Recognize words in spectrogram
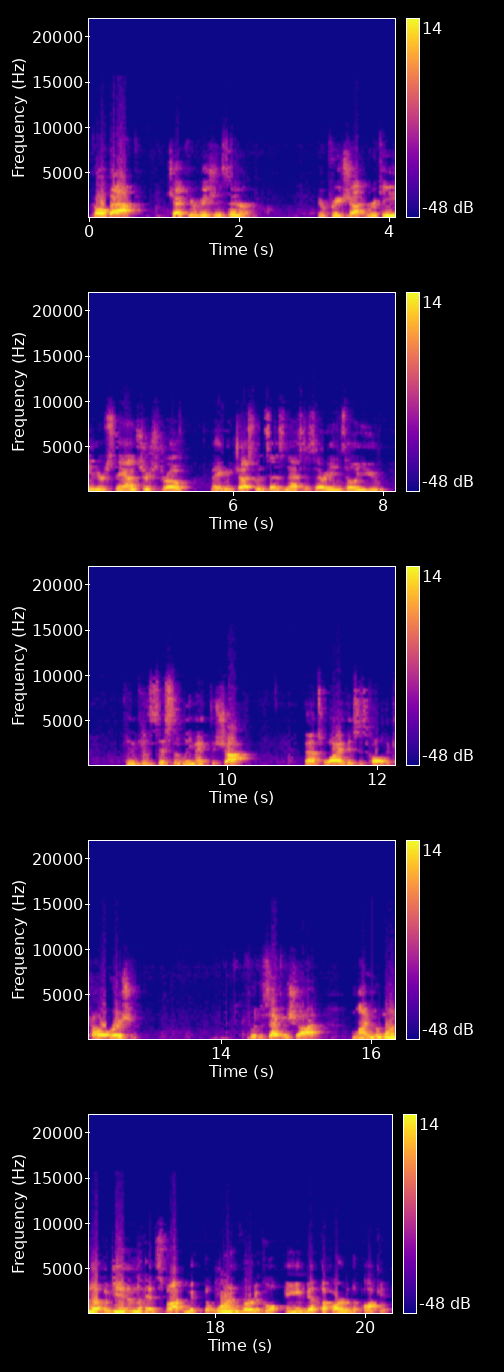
Go back, check your vision center, your pre-shot routine, your stance, your stroke. Make adjustments as necessary until you can consistently make the shot. That's why this is called a calibration. For the second shot, Line the one up again in the head spot with the one vertical aimed at the heart of the pocket.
